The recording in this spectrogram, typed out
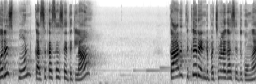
ஒரு ஸ்பூன் கசகசா சேர்த்துக்கலாம். காரத்துக்கு ரெண்டு பச்சை மிளகாய் சேர்த்துக்கோங்க.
